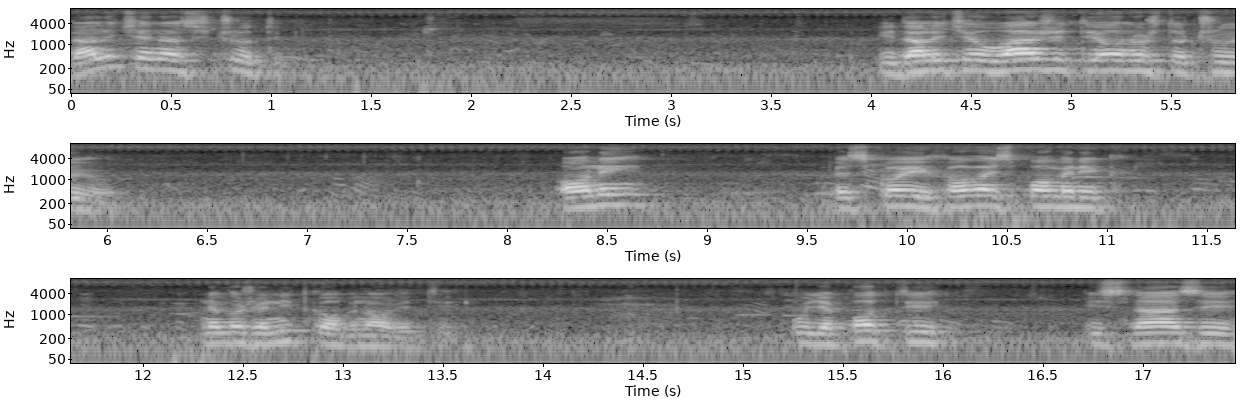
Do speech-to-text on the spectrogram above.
Da li će nas čuti? I da li će uvažiti ono što čuju? Oni bez kojih ovaj spomenik ne može nitko obnoviti. U ljepoti i snazi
